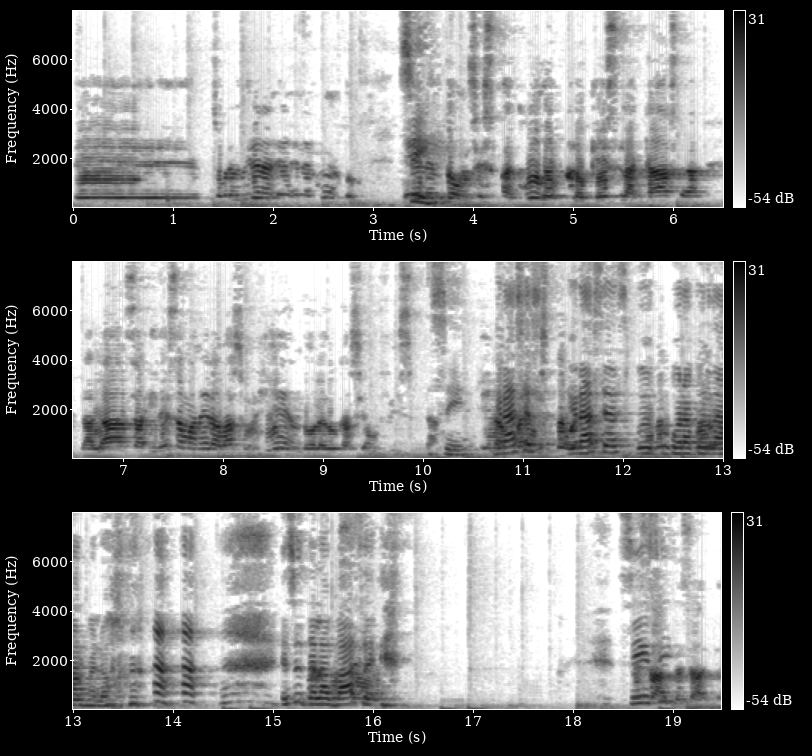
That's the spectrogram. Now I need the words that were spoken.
de sobrevivir en, el mundo. Sí. entonces acude a lo que es la casa, la lanza, y de esa manera va surgiendo la educación física. Sí, gracias, gracias por, acordármelo. Eso es de la base. Sí, exacto, sí. exacto.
